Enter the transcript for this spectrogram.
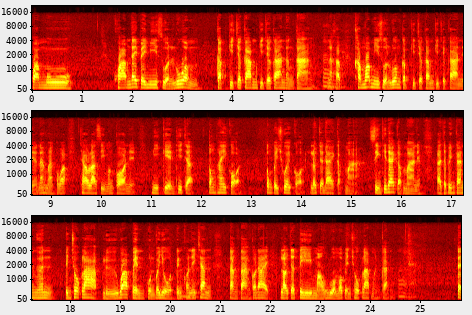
ความมู ความได้ไปมีส่วนร่วม กับกิจกรรมกิจการต่างอืมๆนะครับคำว่ามีส่วนร่วมกับกิจกรรมกิจการเนี่ยนั่นหมายความว่าชาวราศีมังกรเนี่ยมีเกณฑ์ที่จะต้องให้ก่อน ต้องไปช่วยก่อนแล้วจะได้กลับมา สิ่งที่ได้กลับมาเนี่ยอาจจะเป็นการเงินเป็นโชคลาภหรือว่าเป็นผลประโยชน์เป็นคอนเนคชั่นต่างๆ ก็ได้เราจะตีเหมารวมว่าเป็นโชคลาภเหมือนกันอืมแต่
